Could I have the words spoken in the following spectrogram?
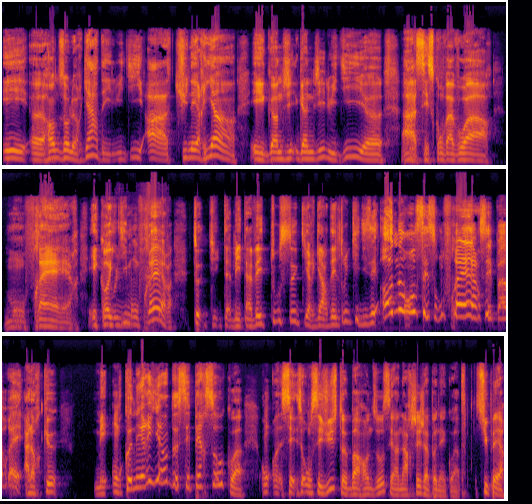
et euh, Hanzo le regarde et il lui dit ah tu n'es rien et Genji, Genji lui dit ah c'est ce qu'on va voir mon frère. Et quand il dit mon frère, tu, mais t'avais tous ceux qui regardaient le truc qui disaient oh non c'est son frère, c'est pas vrai. Alors que mais on connaît rien de ces persos quoi. On, on sait juste Baranzo c'est un archer japonais quoi. Super.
